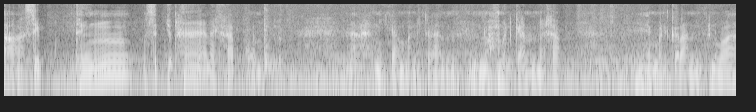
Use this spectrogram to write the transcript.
อ่าสิบถึงสิบจุดห้านะครับผมอ่านี่ก็เหมือนกันเหมือนกันนะครับ เหมือนกันเพื่อนว่า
